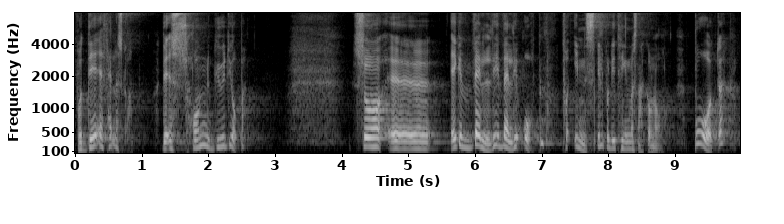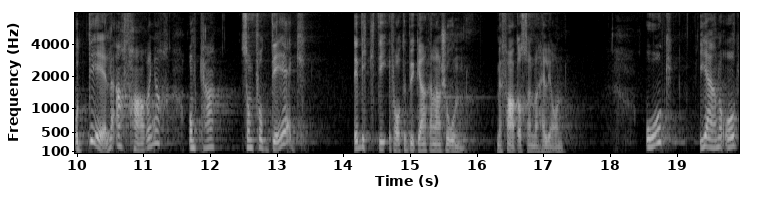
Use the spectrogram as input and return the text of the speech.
For det er fellesskap. Det er sånn Gud jobber. Så eh, jeg er veldig veldig åpen for innspill på de tingene vi snakker om nå. Både å dele erfaringer om hva som for deg er viktig i forhold til å bygge relasjonen med Fader, Sønn og Hellig Ånd. Og gjerne òg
